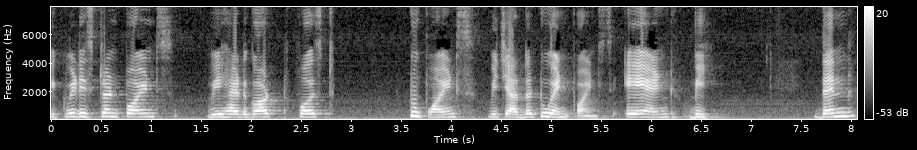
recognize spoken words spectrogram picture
equidistant points, we had got first two points which are the two endpoints A and B. Then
